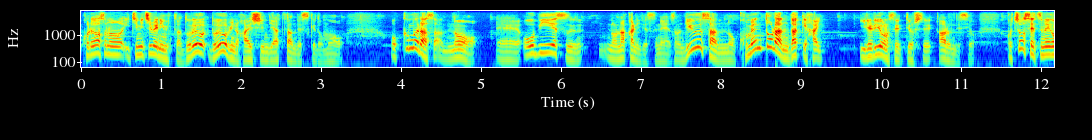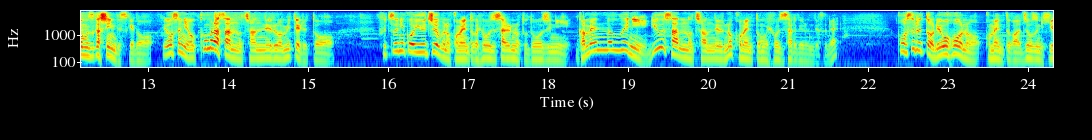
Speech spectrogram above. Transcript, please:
これはその1日目に見てた土曜日の配信でやってたんですけども、奥村さんの、えー OBS の中にですね、そのリュウさんのコメント欄だけ入っ入れるような設定をしてあるんですよ。これ超説明が難しいんですけど、要するに奥村さんのチャンネルを見てると、普通にこう YouTube のコメントが表示されるのと同時に、画面の上にリュウさんのチャンネルのコメントも表示されてるんですね。こうすると両方のコメントが上手に拾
